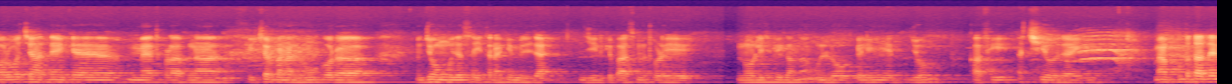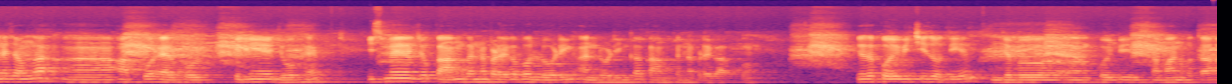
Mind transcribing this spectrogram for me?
और वो चाहते हैं कि मैं थोड़ा अपना फ्यूचर बना लूँ और जो मुझे सही तरह की मिल जाए, जिनके पास में थोड़ी नॉलेज भी कम है, उन लोगों के लिए ये जॉब काफ़ी अच्छी हो जाएगी। मैं आपको बता देना चाहूँगा आपको एयरपोर्ट के लिए जॉब है। इसमें जो काम करना पड़ेगा वो लोडिंग अनलोडिंग का काम करना पड़ेगा आपको। जैसे कोई भी चीज़ होती है, जब कोई भी सामान होता,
